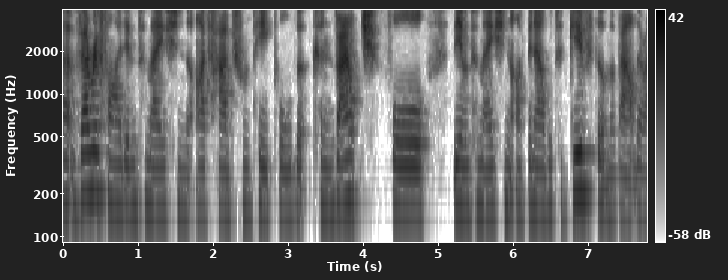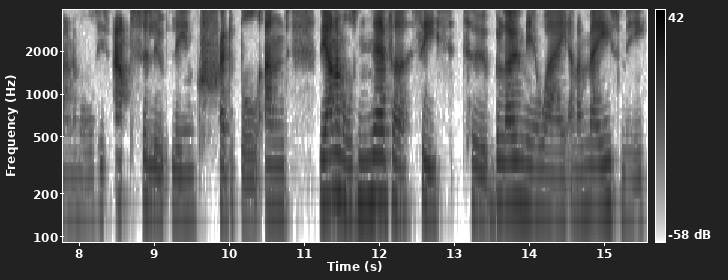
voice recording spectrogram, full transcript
uh, verified information that I've had from people that can vouch for the information I've been able to give them about their animals is absolutely incredible. And the animals never cease to blow me away and amaze me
